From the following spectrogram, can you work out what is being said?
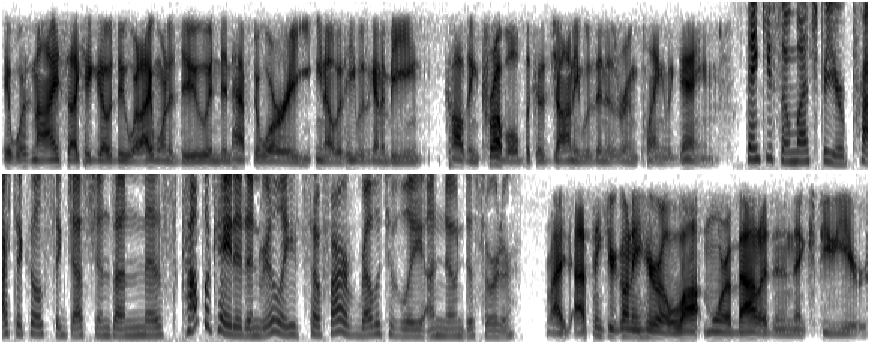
it was nice I could go do what I want to do and didn't have to worry you know that he was going to be causing trouble because Johnny was in his room playing the games Thank you so much for your practical suggestions on this complicated and really, so far, relatively unknown disorder. Right. I think you're going to hear a lot more about it in the next few years.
